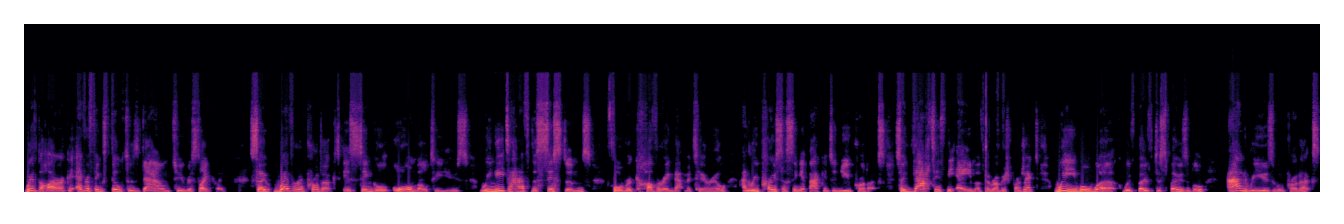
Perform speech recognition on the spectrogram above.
with the hierarchy, everything filters down to recycling. So, whether a product is single or multi use, we need to have the systems for recovering that material and reprocessing it back into new products. So, that is the aim of the Rubbish Project. We will work with both disposable and reusable products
